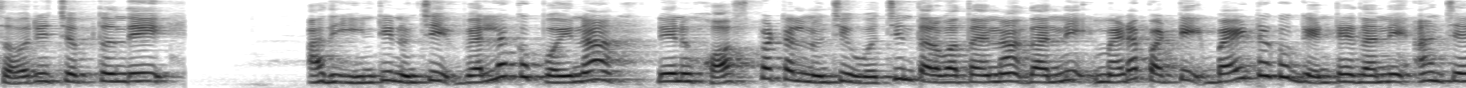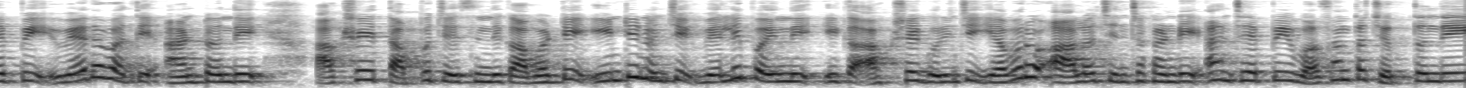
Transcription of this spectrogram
సౌరి చెప్తుంది. అది ఇంటి నుంచి వెళ్ళకపోయినా నేను హాస్పిటల్ నుంచి వచ్చిన తర్వాత అయినా దాన్ని మెడపట్టి బయటకు గెంటేదాన్ని అని చెప్పి వేదవతి అంటుంది. అక్షయ్ తప్పు చేసింది కాబట్టి ఇంటి నుంచి వెళ్ళిపోయింది. ఇక అక్షయ్ గురించి ఎవరు ఆలోచించకండి అని చెప్పి వసంత చెప్తుంది.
